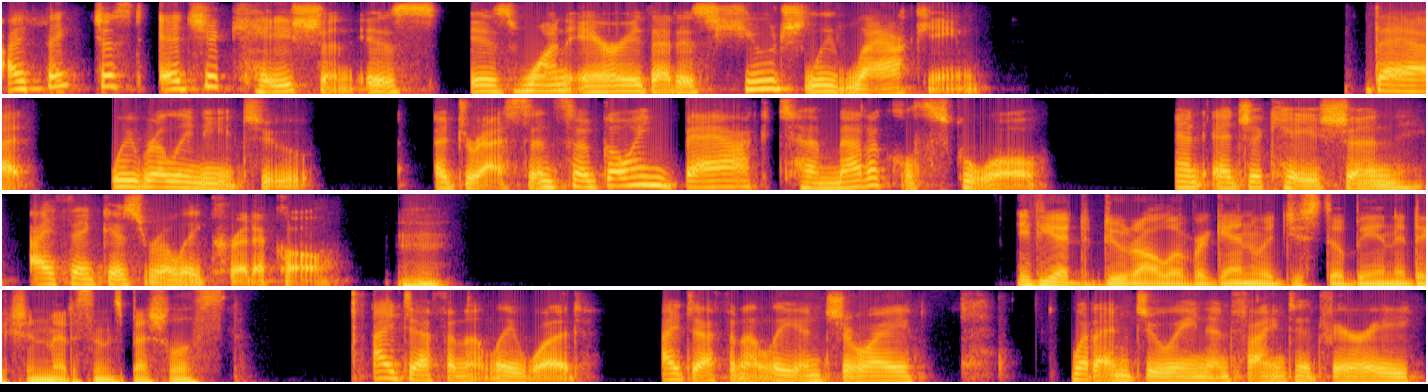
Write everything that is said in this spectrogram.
I think just education is is one area that is hugely lacking that we really need to address. And so going back to medical school and education, I think is really critical. Mm-hmm. If you had to do it all over again, would you still be an addiction medicine specialist? I definitely would. I definitely enjoy what I'm doing and find it very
